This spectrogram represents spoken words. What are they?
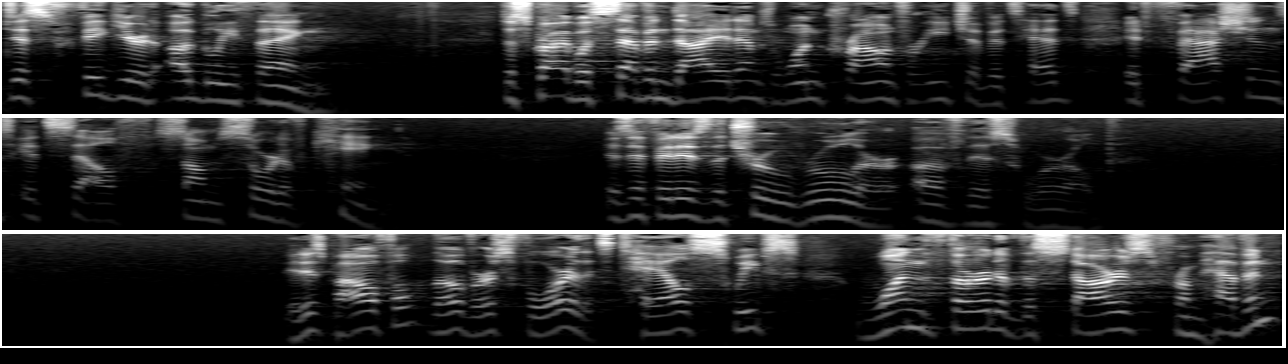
disfigured, ugly thing. Described with seven diadems, one crown for each of its heads, it fashions itself some sort of king as if it is the true ruler of this world. It is powerful, though, verse 4, its tail sweeps one third of the stars from heaven.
